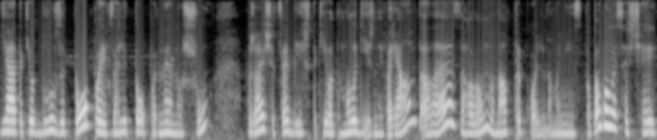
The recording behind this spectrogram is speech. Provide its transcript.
Я такі от блузи топи і взагалі топи не ношу. Вважаю, що це більш такий от молодіжний варіант, але загалом вона прикольна. Мені сподобалася ще й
